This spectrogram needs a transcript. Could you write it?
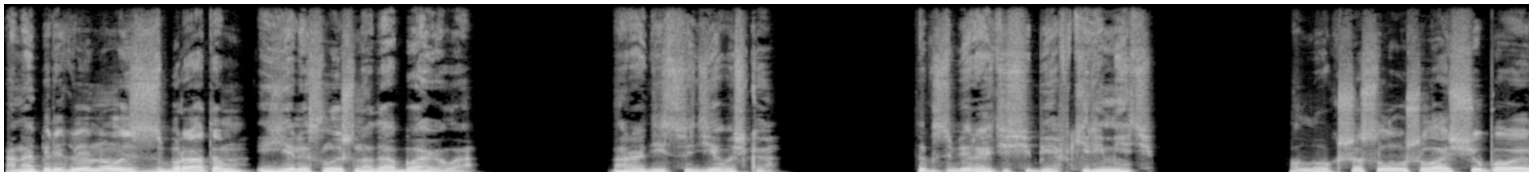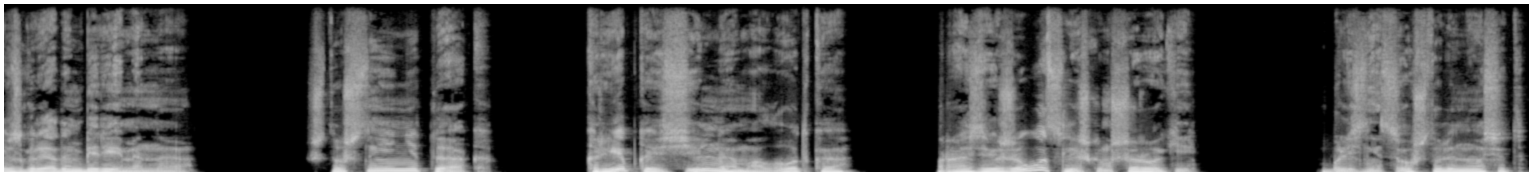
Она переглянулась с братом и еле слышно добавила. «А родится девочка? Так забирайте себе в Кереметь». Локша слушала, ощупывая взглядом беременную. Что ж с ней не так? Крепкая, сильная молотка. Разве живот слишком широкий? Близнецов, что ли, носит?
